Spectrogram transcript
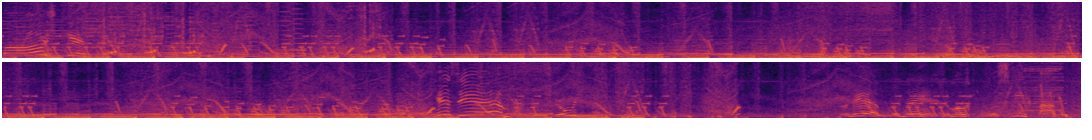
Бабушки. women the most worstly fast.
